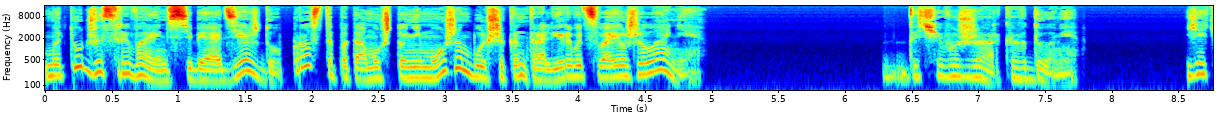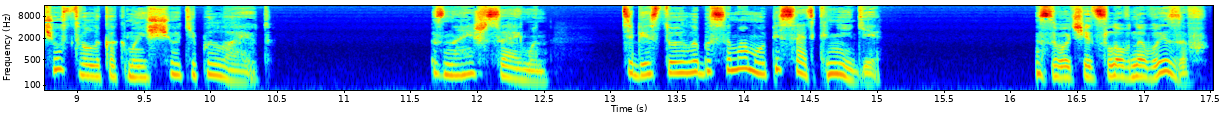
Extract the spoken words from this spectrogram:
мы тут же срываем с себя одежду просто потому, что не можем больше контролировать свое желание. До чего жарко в доме. Я чувствовала, как мои щеки пылают. Знаешь, Саймон, тебе стоило бы самому писать книги. Звучит словно вызов.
